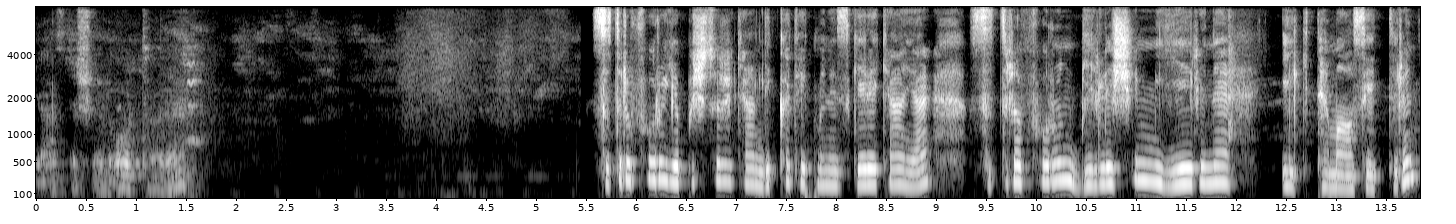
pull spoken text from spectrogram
biraz da şöyle ortalara Straforu yapıştırırken dikkat etmeniz gereken yer straforun birleşim yerine ilk temas ettirin.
